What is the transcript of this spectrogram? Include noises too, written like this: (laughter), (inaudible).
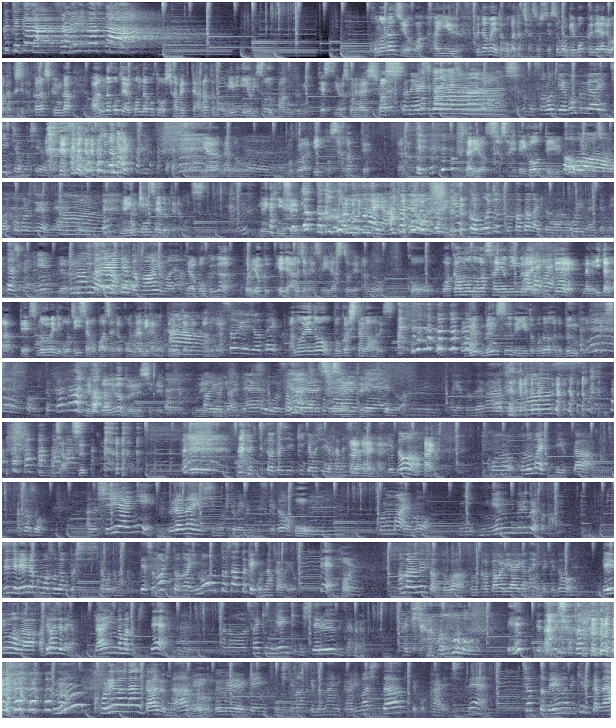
福知か喋りますか？このラジオは俳優福田真由と尾形千佳そしてその下僕である私高橋くんがあんなことやこんなことを喋ってあなたのお耳に寄り添う番組です。よろしくお願いしまよろしすくお願いしよろしくお願いしま。ます。ちょっともうその下僕がいちいち面白い。気になる。いやなんかもう僕は一歩下がってあの二人を支えていこうっていうお心おー、心強いね。年金制度みたいなもんです年金制度。ちょっと心もとないな。でも結構もうちょっと経たないとあの降りないじゃね。確かにね。いや。今させられてるか不安よまだ。いや僕がこれよく絵であるじゃないですかイラストで。あのこう若者が34人ぐらいいあはいはいなんか板があってその上におじいちゃんおばあちゃんがこう何人か乗ってるみたいなあの絵。そういう状態。あの絵の僕は下側です。(laughs) 分分数でいうとこのあの分母の方です本当かな。で2人は分子で上ありがね。すごいね支えられて支えられて生きてるわ。うんありがとうございあます。りがとうございます雑 (laughs) ちょっと私聞いてほしい話なんですけど、はいこのこの前っていうか、あそうそう。あの知り合いに占い師の人がいるんですけど、おううんこの前も 2, 2年ぶりぐらいかな全然連絡もそんなことししたことなくてその人の妹さんと結構仲が良くてはい。あんまりお姉さんとはその関わり合いがないんだけど、ん。電話があ電話じゃないや。LINE がまず来て「あの最近元気にしてる?」みたいなのが入ってきたの。(laughs) え？ってなるじゃん。(laughs) うん？これはなんかあるなと思って、元気にしてますけど何かありました？ってこう返して、ちょっと電話できるかな？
